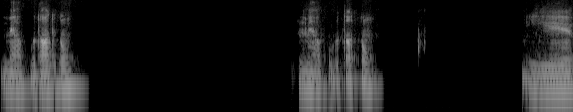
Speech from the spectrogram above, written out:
मैं आपको बता देता हूँ। मैं आपको बताता हूँ। ये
